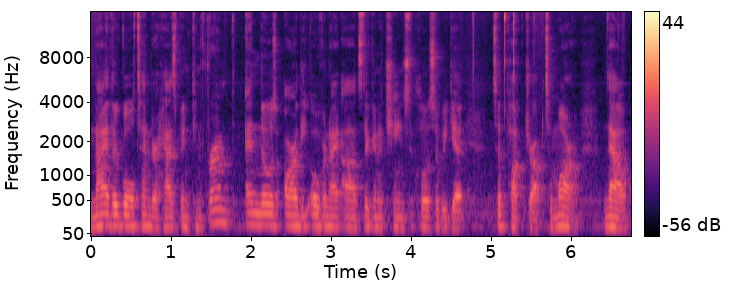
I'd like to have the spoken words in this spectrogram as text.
Neither goaltender has been confirmed, and those are the overnight odds. They're going to change the closer we get to puck drop tomorrow. Now,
